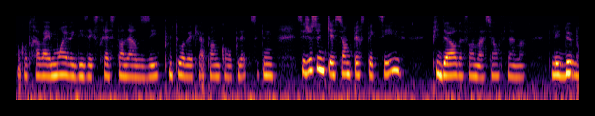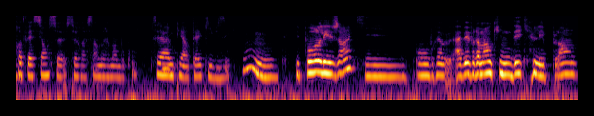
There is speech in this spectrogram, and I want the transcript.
Donc on travaille moins avec des extraits standardisés, plutôt avec la plante complète. C'est une, c'est juste une question de perspective, puis d'heures de formation finalement. Les deux mm. professions se, se, ressemblent vraiment beaucoup. C'est la même clientèle qui est visée. Et pour les gens qui ont avaient vraiment aucune idée que les plantes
